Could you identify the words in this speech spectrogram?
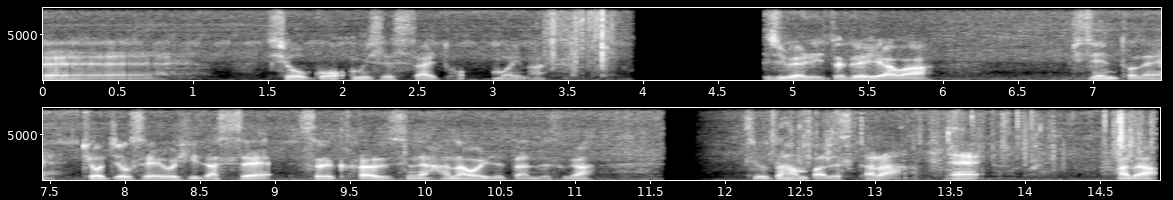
えー、証拠をお見せしたいと思います。ジュエリーとレイヤーはきちんとね協調性を引き出してそれからですね花を入れたんですが中途半端ですからねまだ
